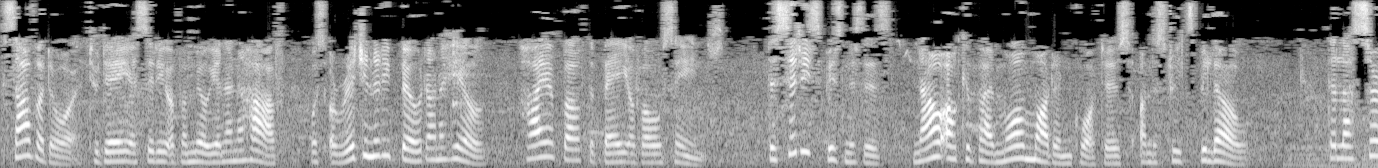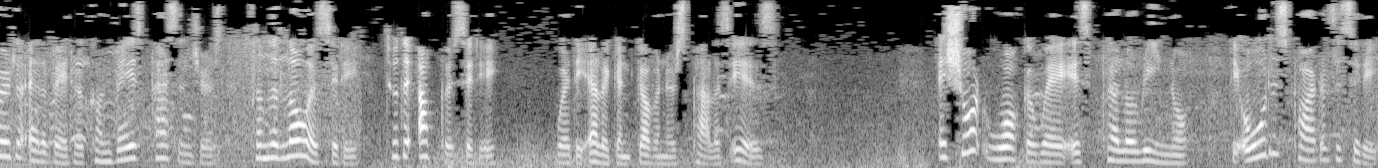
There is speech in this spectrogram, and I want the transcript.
Salvador, today a city of a million and a half, was originally built on a hill high above the Bay of All Saints. The city's businesses now occupy more modern quarters on the streets below. The Lacerda elevator conveys passengers from the lower city to the upper city, where the elegant governor's palace is. A short walk away is Pelourinho, the oldest part of the city.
